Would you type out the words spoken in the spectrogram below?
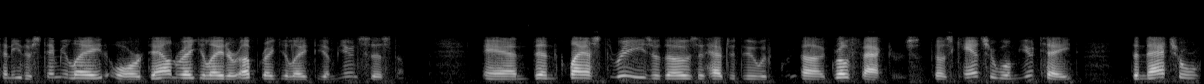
can either stimulate or downregulate or upregulate the immune system. And then class threes are those that have to do with uh, growth factors, because cancer will mutate the natural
